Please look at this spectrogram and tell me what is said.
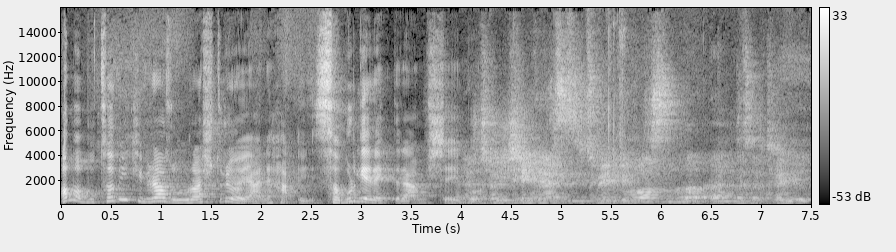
Ama bu tabii ki biraz uğraştırıyor yani Ha- sabır gerektiren bir şey bu. Yani çayı şekersiz içmek gibi aslında. Ben mesela çayı,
